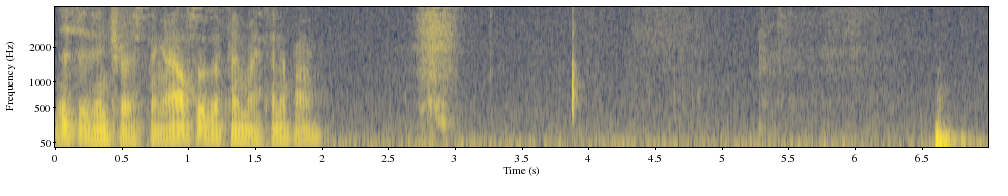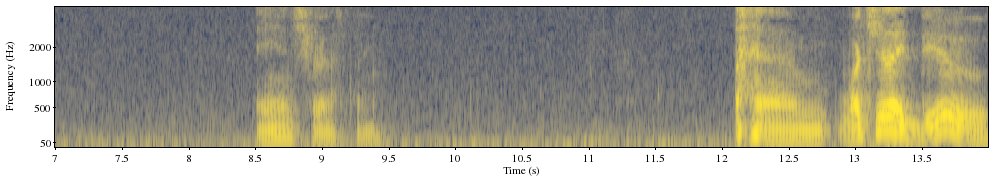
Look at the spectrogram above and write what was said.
This is interesting. I also defend my center pawn. Interesting. Um, what should I do?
